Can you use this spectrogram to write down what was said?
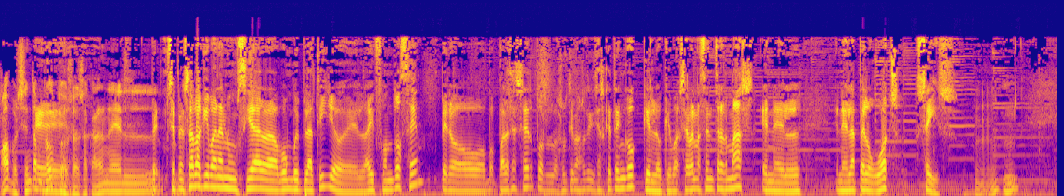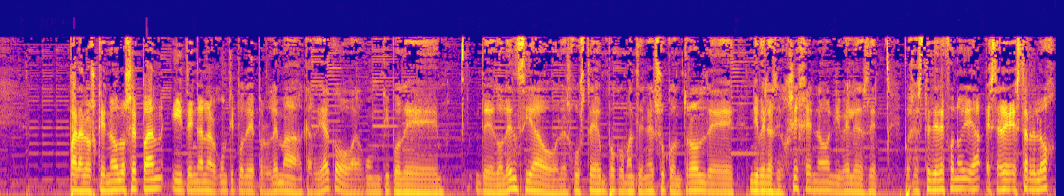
Ah, presentan eh, productos, o sea, sacarán el... Se pensaba que iban a anunciar a bombo y platillo el iPhone 12, pero parece ser, por las últimas noticias que tengo, que lo que va- se van a centrar más en el, en el Apple Watch 6. Ujú. ¿Mm? Para los que no lo sepan y tengan algún tipo de problema cardíaco o algún tipo de, de dolencia o les guste un poco mantener su control de niveles de oxígeno, niveles de... Pues este teléfono ya, este, este reloj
